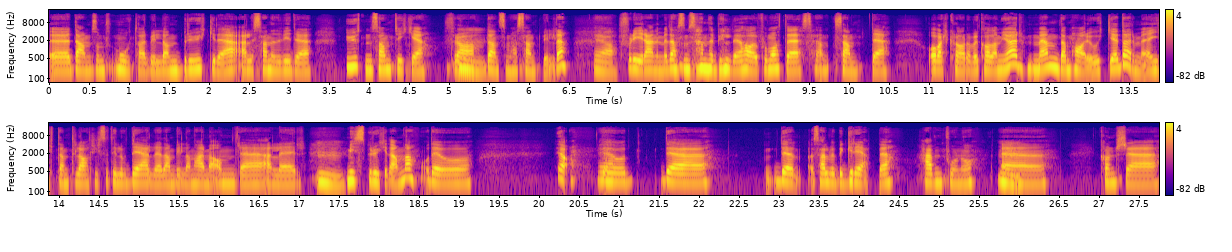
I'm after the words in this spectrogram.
uh, dem som mottar bildene, bruker det eller sender det videre uten samtykke fra Mm. den som har sendt bildet. ja. Fordi jeg regner med den som sender bildet, har jo på en måte sen- sendt det og vært klar over hva de gjør, men de har jo ikke dermed gitt dem tillatelse til å dele de bildene her med andre, eller Mm. misbruke dem, da. Og det er jo Ja. Det er jo det, det selve begrepet hevnporno Mm. eh, kanskje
